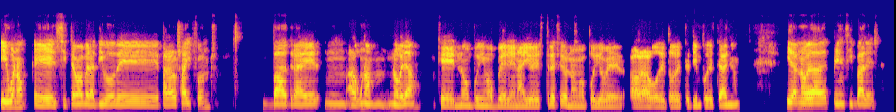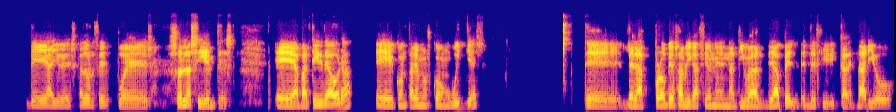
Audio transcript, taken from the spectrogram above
Y bueno, el sistema operativo de, para los iPhones va a traer mm, alguna novedad que no pudimos ver en iOS 13 o no hemos podido ver a lo largo de todo este tiempo, de este año. Y las novedades principales de iOS 14 pues son las siguientes. Eh, a partir de ahora eh, contaremos con widgets de, las propias aplicaciones nativas de Apple, es decir, calendario,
